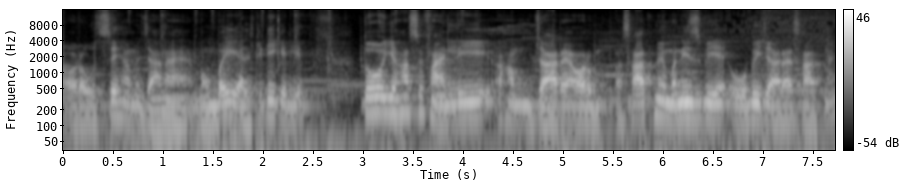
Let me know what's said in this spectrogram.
और उससे हमें जाना है मुंबई एलटीटी के लिए। तो यहाँ से फाइनली हम जा रहे हैं और साथ में मनीष भी है वो भी जा रहा है साथ में।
